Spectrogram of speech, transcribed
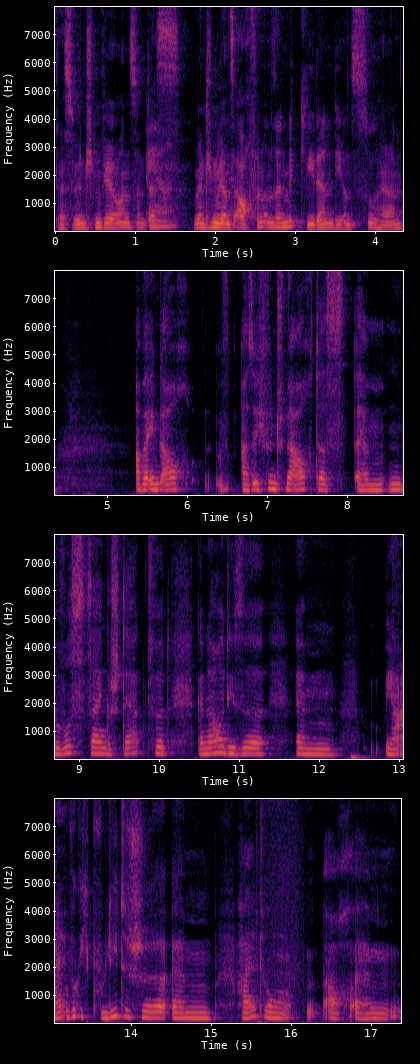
Das wünschen wir uns und das ja. wünschen wir uns auch von unseren Mitgliedern, die uns zuhören. Aber eben auch, also ich wünsche mir auch, dass ähm, ein Bewusstsein gestärkt wird, genau diese ähm, ja, wirklich politische ähm, Haltung auch ähm,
